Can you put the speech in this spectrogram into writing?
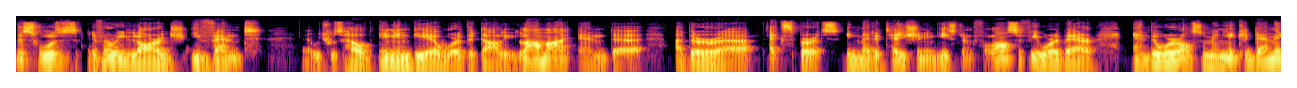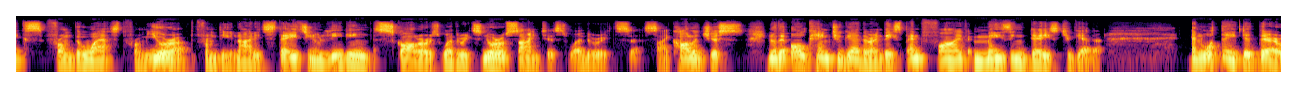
This was a very large event uh, which was held in India, where the Dalai Lama and uh, other uh, experts in meditation in Eastern philosophy were there. And there were also many academics from the West, from Europe, from the United States, you know, leading scholars, whether it's neuroscientists, whether it's uh, psychologists, you know, they all came together and they spent five amazing days together. And what they did there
